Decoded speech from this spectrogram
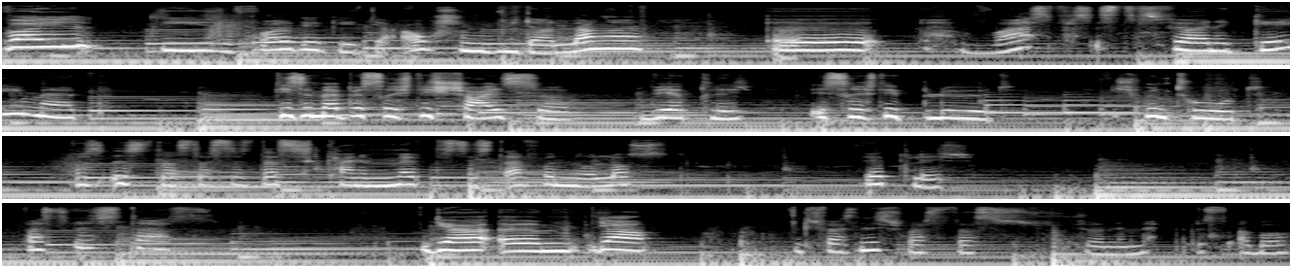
weil diese Folge geht ja auch schon wieder lange. Äh, was? Was ist das für eine Game Map? Diese Map ist richtig scheiße. Wirklich. Ist richtig blöd. Ich bin tot. Was ist das? Das ist, das ist keine Map, das ist einfach nur Lost. Wirklich. Was ist das? Ja, ähm, ja. Ich weiß nicht, was das für eine Map ist, aber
